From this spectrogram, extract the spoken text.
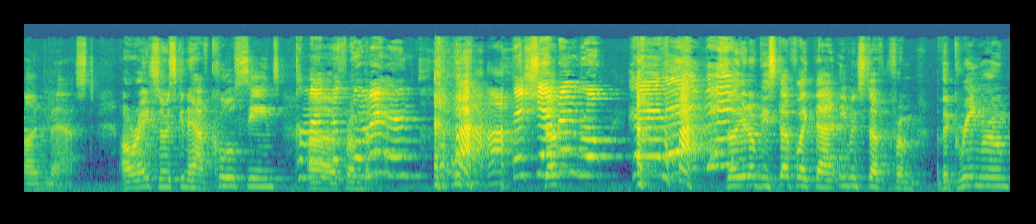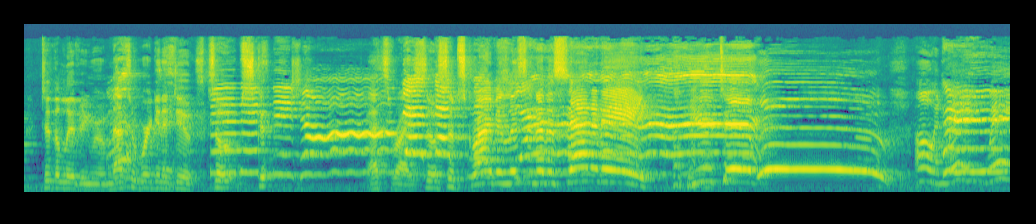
Unmasked. All right, so it's gonna have cool scenes Come uh, on, look from for the. The shaman rope. so it'll be stuff like that, even stuff from the green room to the living room. That's what we're gonna do. So that's right. So subscribe and listen to the Sanity YouTube. Woo! Oh, and wait, wait.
